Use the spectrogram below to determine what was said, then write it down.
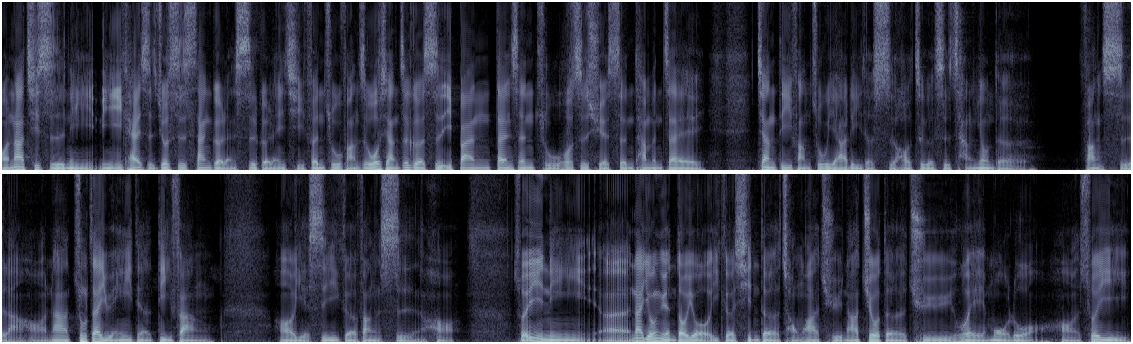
哦，那其实你你一开始就是三个人、四个人一起分租房子，我想这个是一般单身族或是学生他们在降低房租压力的时候，这个是常用的方式啦。哈，那住在远一点的地方，哦，也是一个方式哈。所以你呃，那永远都有一个新的从化区，然后旧的区域会没落哈。所以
